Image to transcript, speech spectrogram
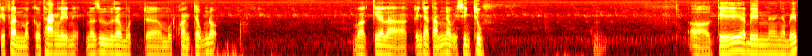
cái phần mà cầu thang lên ấy, nó dư ra một à, một khoảng trống đó. Và kia là cái nhà tắm nhà vệ sinh chung. Ở kế bên à, nhà bếp.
